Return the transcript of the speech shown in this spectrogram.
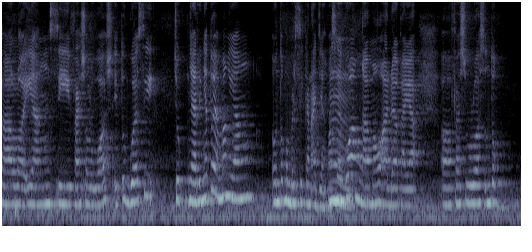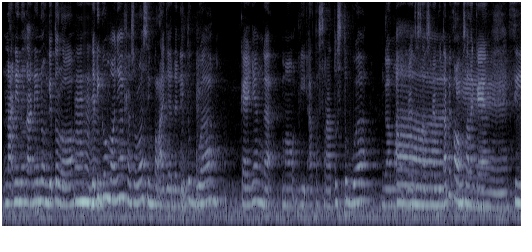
kalau yang si facial wash itu gue sih cuk nyarinya tuh emang yang untuk membersihkan aja. Maksudnya gue nggak mau ada kayak uh, facial wash untuk nak ninu nak ninu gitu loh. Mhm. Jadi gue maunya facial wash simple aja dan itu gue kayaknya nggak mau di atas 100 tuh gue nggak mau di atas 100 ribu. Tapi kalau misalnya kayak si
